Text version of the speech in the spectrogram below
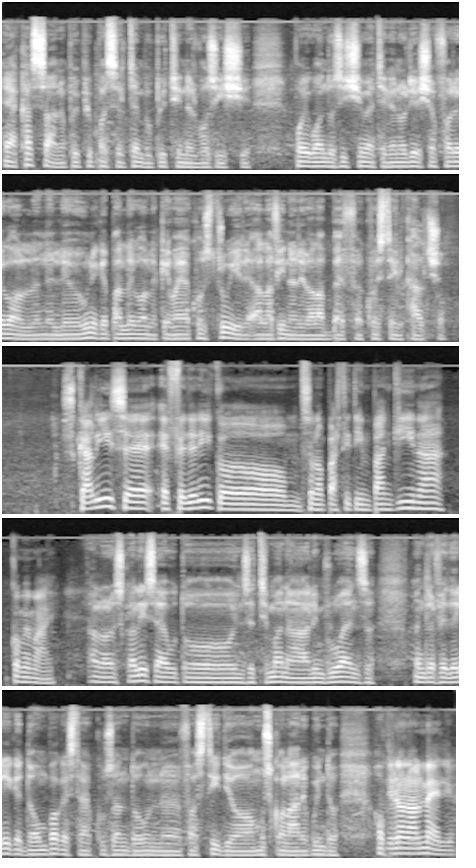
e a Cassano, poi più passa il tempo più ti innervosisci. Poi quando si ci mette che non riesci a fare gol, nelle uniche palle gol che vai a costruire, alla fine arriva la beffa e questo è il calcio. Scalise e Federico sono partiti in panchina, come mai? Allora, Scalise ha avuto in settimana l'influenza, mentre Federico è da un po' che sta accusando un fastidio muscolare, quindi ho non al meglio.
